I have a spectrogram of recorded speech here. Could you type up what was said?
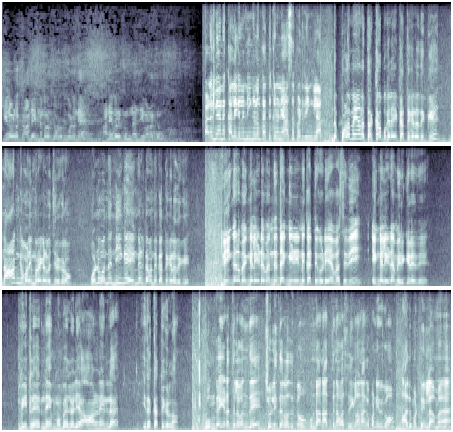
கீழே உள்ள கான்டாக்ட் நம்பரை தொடர்பு கொள்ளுங்கள் அனைவருக்கும் நன்றி வணக்கம். பழமையான கலைகளை நீங்களும் கற்றுக்கணும்னு ஆசைப்படுறீங்களா? இந்த பழமையான தற்காப்பு கலையை கற்றுக்கிறதுக்கு நான்கு வழிமுறைகள் வச்சுருக்கிறோம். ஒன்று வந்து நீங்கள் எங்கள்கிட்ட வந்து கற்றுக்கிறதுக்கு நீங்களும் எங்களிடம் வந்து தங்கி நின்று கற்றுக்கூடிய வசதி எங்களிடம் இருக்கிறது. வீட்டில் இருந்தே மொபைல் வழியாக ஆன்லைனில் இதை கற்றுக்கலாம் உங்கள் இடத்துல வந்து சொல்லித் தர்றதுக்கும் உண்டான அத்தனை வசதிகளும் நாங்கள் பண்ணியிருக்கோம். அது மட்டும் இல்லாமல்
